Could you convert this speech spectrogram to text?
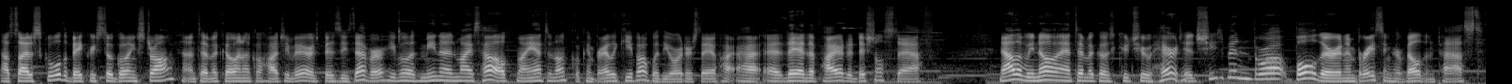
Outside of school, the bakery's still going strong. Aunt Emiko and Uncle Hajime are as busy as ever. Even with Mina and Mai's help, my aunt and uncle can barely keep up with the orders they have, hi- uh, they have hired additional staff. Now that we know Aunt Emiko's true heritage, she's been bolder in embracing her Velden past.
